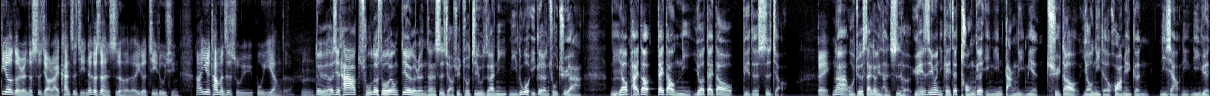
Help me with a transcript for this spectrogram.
第二个人的视角来看自己，那个是很适合的一个记录型啊，因为他们是属于不一样的，嗯，对对，而且他除了说用第二个人称视角去做记录之外，你你如果一个人出去啊，你要拍到带到你，又要带到别的视角，对，那我觉得三六零很适合，原因是因为你可以在同一个影音档里面取到有你的画面跟。你想你你远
